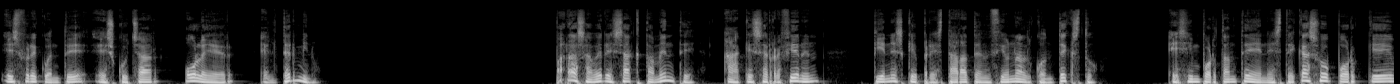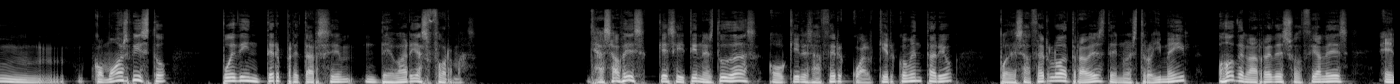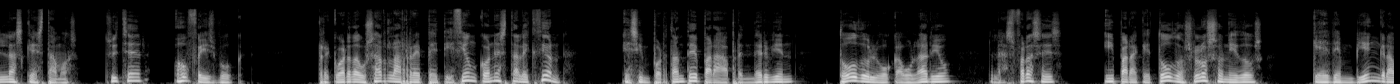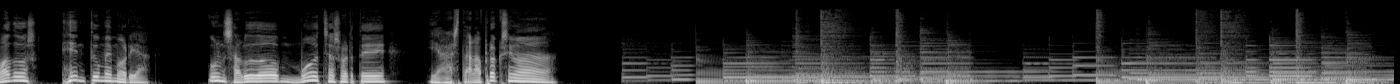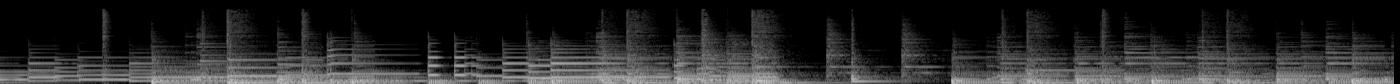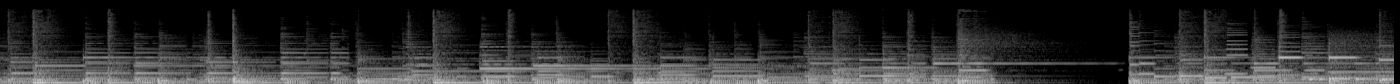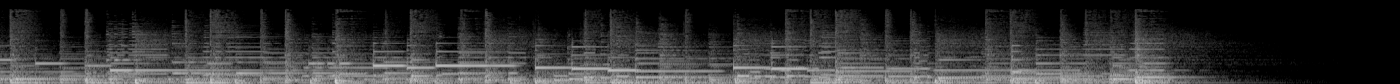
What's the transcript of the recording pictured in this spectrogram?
es frecuente escuchar o leer el término. Para saber exactamente a qué se refieren, tienes que prestar atención al contexto. Es importante en este caso porque, mm, como has visto, puede interpretarse de varias formas. Ya sabes que si tienes dudas o quieres hacer cualquier comentario, puedes hacerlo a través de nuestro email o de las redes sociales en las que estamos, Twitter o Facebook. Recuerda usar la repetición con esta lección es importante para aprender bien todo el vocabulario, las frases y para que todos los sonidos queden bien grabados en tu memoria. Un saludo, mucha suerte y hasta la próxima.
